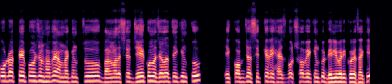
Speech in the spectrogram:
প্রোডাক্টের প্রয়োজন হবে, আমরা কিন্তু বাংলাদেশের যে কোনো জেলাতেই কিন্তু এই কবজা সিট ক্যারি হ্যাজবল সবই কিন্তু ডেলিভারি করে থাকি।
